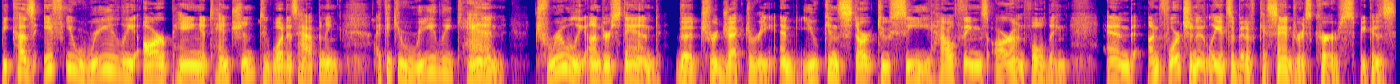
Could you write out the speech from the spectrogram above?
because if you really are paying attention to what is happening, I think you really can truly understand the trajectory and you can start to see how things are unfolding. And unfortunately, it's a bit of Cassandra's curse because,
